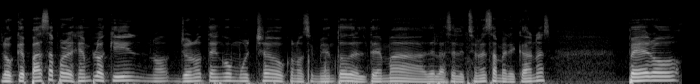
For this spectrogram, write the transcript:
Lo que pasa, por ejemplo, aquí, no, yo no tengo mucho conocimiento del tema de las elecciones americanas, pero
